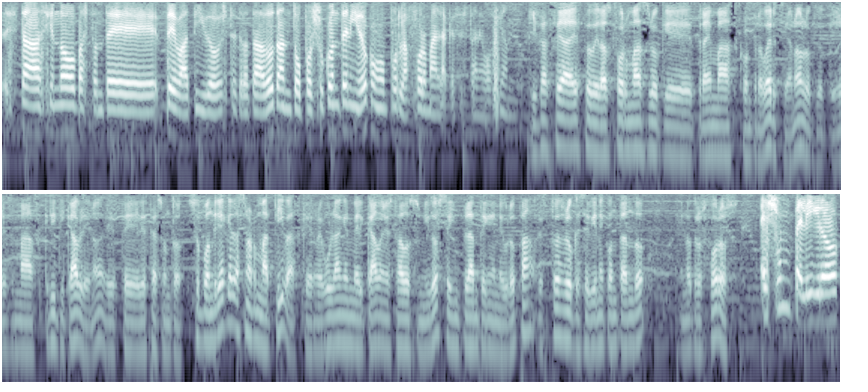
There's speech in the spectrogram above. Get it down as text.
Está siendo bastante debatido este tratado, tanto por su contenido como por la forma en la que se está negociando. Quizás sea esto de las formas lo que trae más controversia, ¿no? lo, que es más criticable ¿no? de, este, de este asunto. ¿Supondría que las normativas que regulan el mercado en Estados Unidos se implanten en Europa? Esto es lo que se viene contando en otros foros es un peligro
